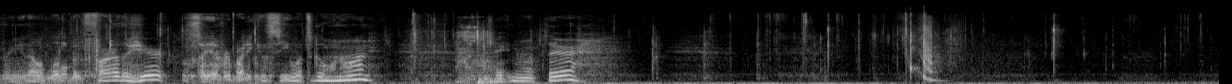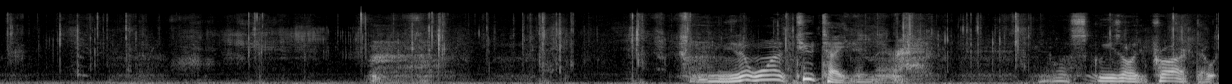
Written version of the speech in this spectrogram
Bring it out a little bit farther here so everybody can see what's going on. Tighten up there. You don't tight in there. You don't want to squeeze all your product out.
